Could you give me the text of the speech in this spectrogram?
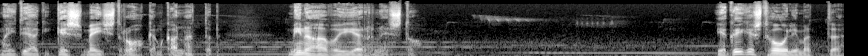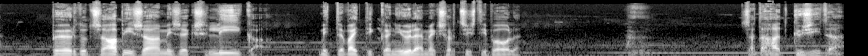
ma ei teagi, kes meist rohkem kannatab, mina või Ernesto. ja kõigest hoolimata pöördud sa abi saamiseks liiga, mitte Vatikani ülemeksortsisti poole. sa tahad küsida,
